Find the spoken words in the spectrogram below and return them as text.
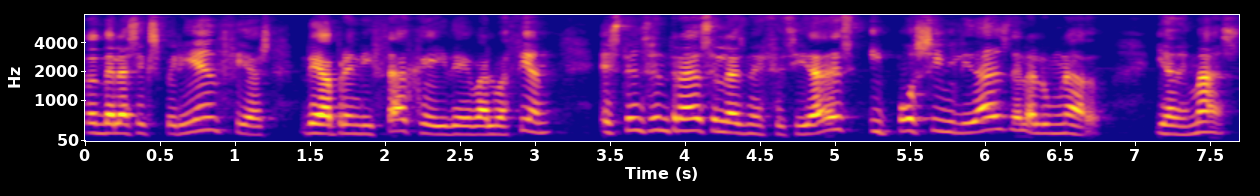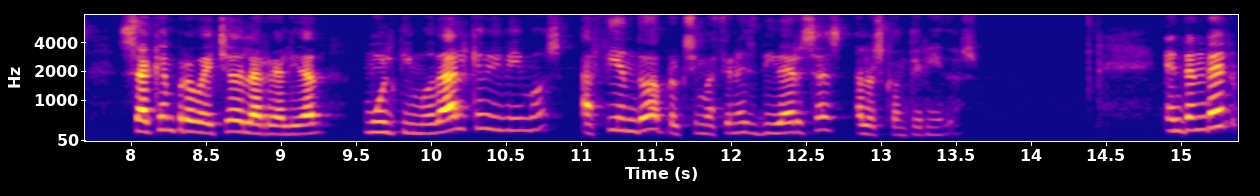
donde las experiencias de aprendizaje y de evaluación estén centradas en las necesidades y posibilidades del alumnado y además saquen provecho de la realidad multimodal que vivimos haciendo aproximaciones diversas a los contenidos. Entender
